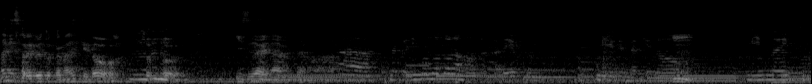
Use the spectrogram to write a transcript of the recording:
何されるとかないけどちょっと居づらいなみたいなのは。あーなんか日本のドラマの中でよく見えるんだけど、うん。みんないつも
